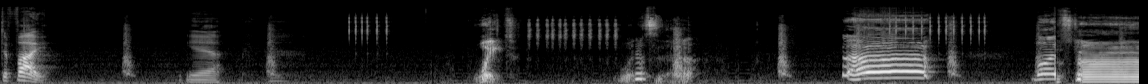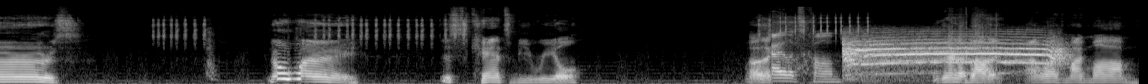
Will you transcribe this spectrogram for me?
to fight. Yeah. Wait. What is that? Ah! Monsters! No way! This can't be real. Oh, that guy looks calm. Forget about it. I like my mom.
